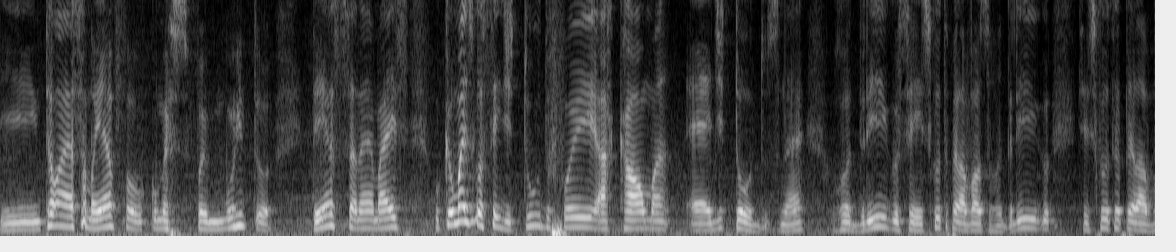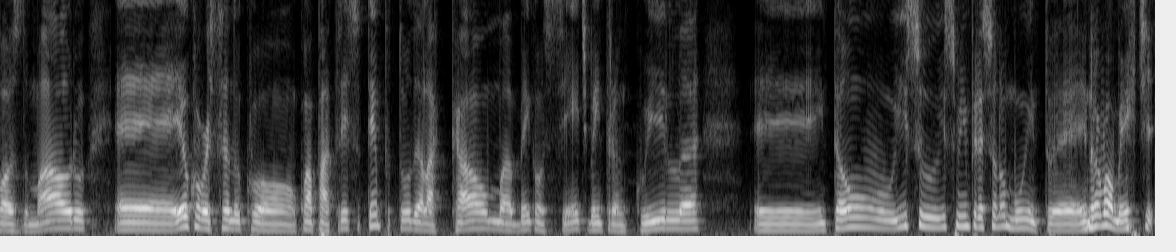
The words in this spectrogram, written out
E, então essa manhã foi, foi muito tensa, né? Mas o que eu mais gostei de tudo foi a calma é, de todos, né? O Rodrigo, você escuta pela voz do Rodrigo, você escuta pela voz do Mauro. É, eu conversando com, com a Patrícia o tempo todo, ela calma, bem consciente, bem tranquila. É, então isso, isso me impressionou muito. É, e normalmente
